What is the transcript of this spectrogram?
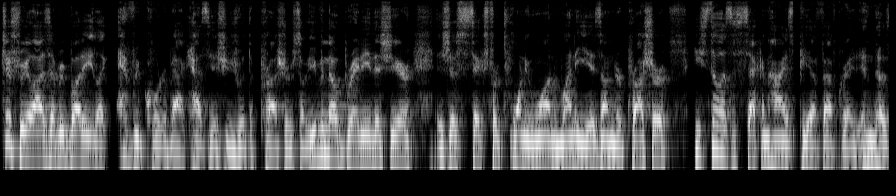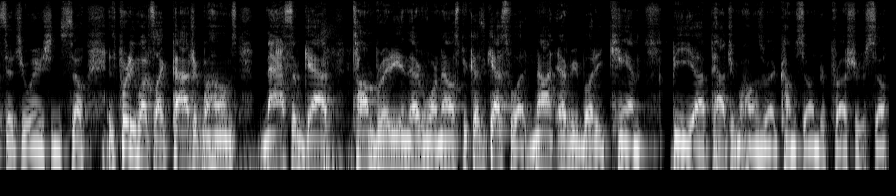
Just realize everybody, like every quarterback has issues with the pressure. So even though Brady this year is just six for 21 when he is under pressure, he still has the second highest PFF grade in those situations. So it's pretty much like Patrick Mahomes, massive gap, Tom Brady, and everyone else. Because guess what? Not everybody can be uh, Patrick Mahomes when it comes to under pressure. So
